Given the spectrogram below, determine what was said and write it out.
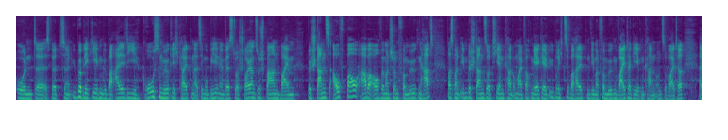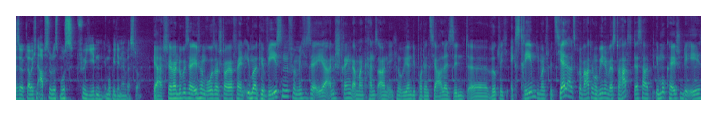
Und äh, es wird einen Überblick geben über all die großen Möglichkeiten, als Immobilieninvestor Steuern zu sparen beim Bestandsaufbau, aber auch wenn man schon Vermögen hat, was man im Bestand sortieren kann, um einfach mehr Geld übrig zu behalten, wie man Vermögen weitergeben kann und so weiter. Also, glaube ich, ein absolutes Muss für jeden Immobilieninvestor. Ja, Stefan, du bist ja eh schon ein großer Steuerfan immer gewesen. Für mich ist er eher anstrengend, aber man kann es auch nicht ignorieren. Die Potenziale sind äh, wirklich extrem, die man speziell als privater Immobilieninvestor hat. Deshalb immocation.de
